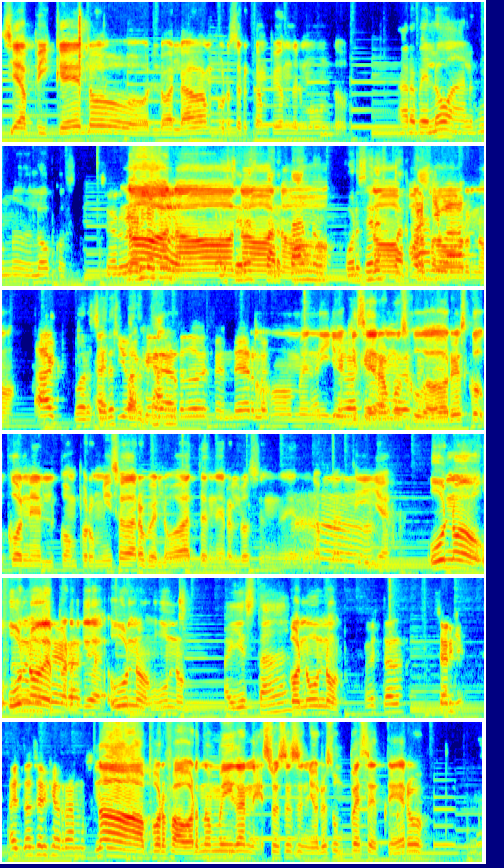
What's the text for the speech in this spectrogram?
si a Piqué lo, lo alaban por ser campeón del mundo. Arbeloa, algunos locos. No, no, por ser no, espartano, no. por ser no, por espartano. favor, no. Por ser Aquí va espartano. Gerardo a defenderlo. No, men, y ya va quisiéramos Gerardo jugadores co- con, el compromiso de Arbeloa tenerlos en, en la plantilla. Uno, uno de partida, uno, uno, Ahí está. con uno. Ahí está Sergio, ahí está Sergio Ramos. No, por favor, no me digan eso. Ese señor es un pesetero. No,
